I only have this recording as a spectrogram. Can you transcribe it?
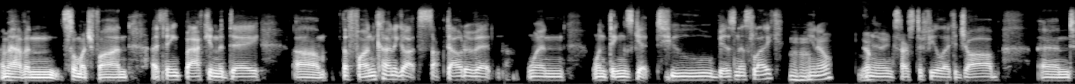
I'm having so much fun. I think back in the day, um, the fun kind of got sucked out of it when when things get too business like. mhm. You know, Yep. you know, it starts to feel like a job, and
